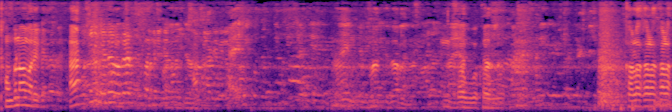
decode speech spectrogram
ਠੁੰਗਣਾ ਮਾਰੇਗਾ ਹੈ? ਖਾਊਗਾ ਖਾਊਗਾ। ਖਾਲਾ ਖਾਲਾ ਖਾਲਾ।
